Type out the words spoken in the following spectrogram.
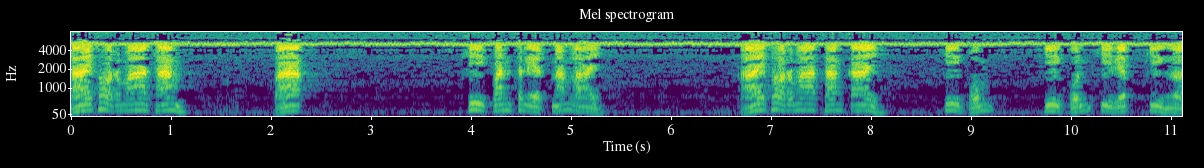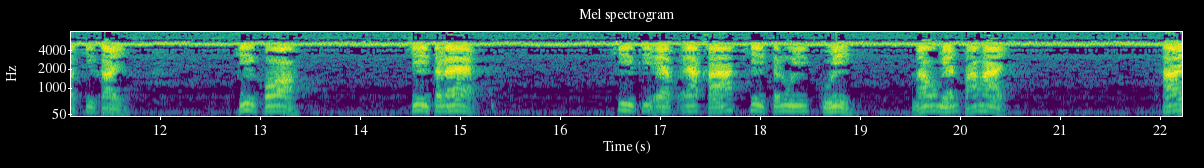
ถ่ายทอดออกมาทางปากขี้ฟันเสลดน้ำลายถ่ายทอดออกมาทางกาย ขี้ผมขี้ขนขี้เล็บขี้เหงื่อขี้ไข่ขี้คอขี้ตะแลขี้ที่แอบแอขาขี้ตะลุยกุยเน่าเหม็นฝังง่ายถ่าย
